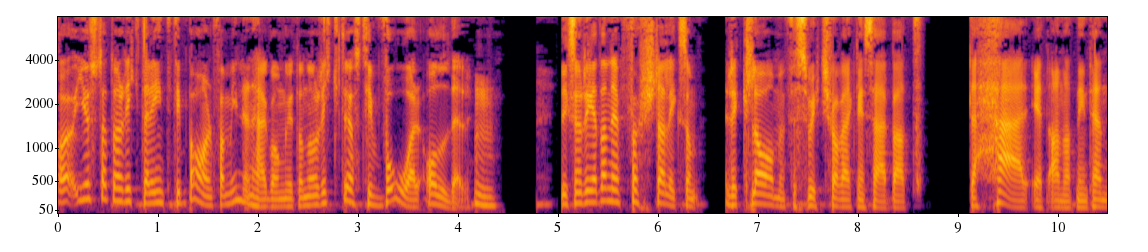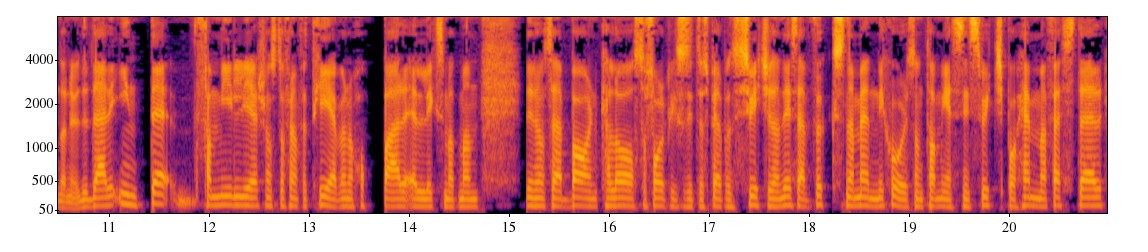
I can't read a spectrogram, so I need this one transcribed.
och just att de riktar inte till barnfamiljer den här gången utan de riktar oss till vår ålder. Mm. Liksom redan den första liksom, reklamen för Switch var verkligen så här att det här är ett annat Nintendo nu. Det där är inte familjer som står framför tvn och hoppar eller liksom att man det är något så här barnkalas och folk liksom sitter och spelar på sin Switch. Utan det är så vuxna människor som tar med sin Switch på hemmafester,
